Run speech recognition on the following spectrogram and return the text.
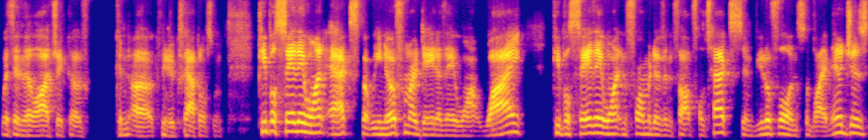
within the logic of uh, community capitalism. People say they want X, but we know from our data they want Y. People say they want informative and thoughtful texts and beautiful and sublime images.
